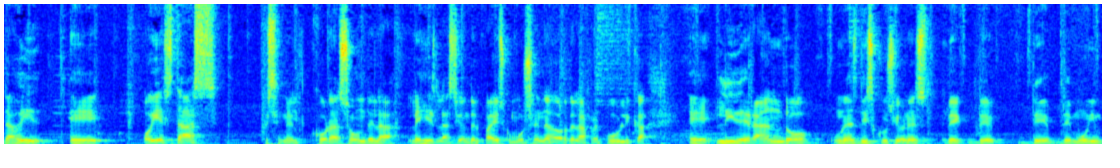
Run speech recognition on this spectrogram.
David, eh, hoy estás pues, en el corazón de la legislación del país como senador de la República, eh, liderando unas discusiones de, muy,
